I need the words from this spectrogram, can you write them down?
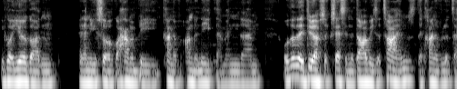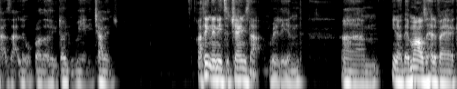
you've got Djurgården, and then you've sort of got Hammarby kind of underneath them. And um, although they do have success in the derbies at times, they're kind of looked at as that little brother who don't really challenge. I think they need to change that really, and um, you know they're miles ahead of AIK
